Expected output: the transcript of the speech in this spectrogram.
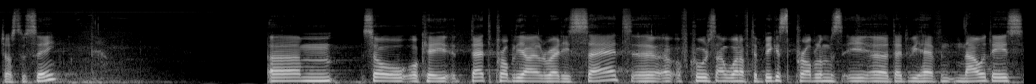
just to say. Um, so, okay, that probably I already said. Uh, of course, uh, one of the biggest problems uh, that we have nowadays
